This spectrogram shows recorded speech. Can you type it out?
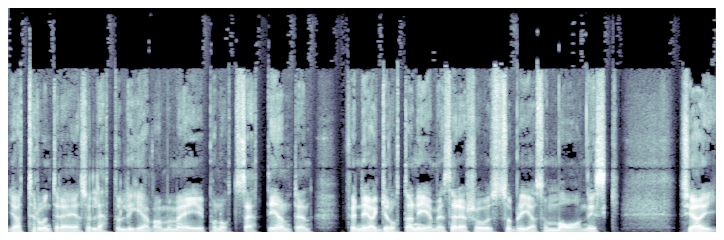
jag tror inte det är så lätt att leva med mig på något sätt egentligen. För när jag grottar ner mig sådär så, så blir jag så manisk. Så jag,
